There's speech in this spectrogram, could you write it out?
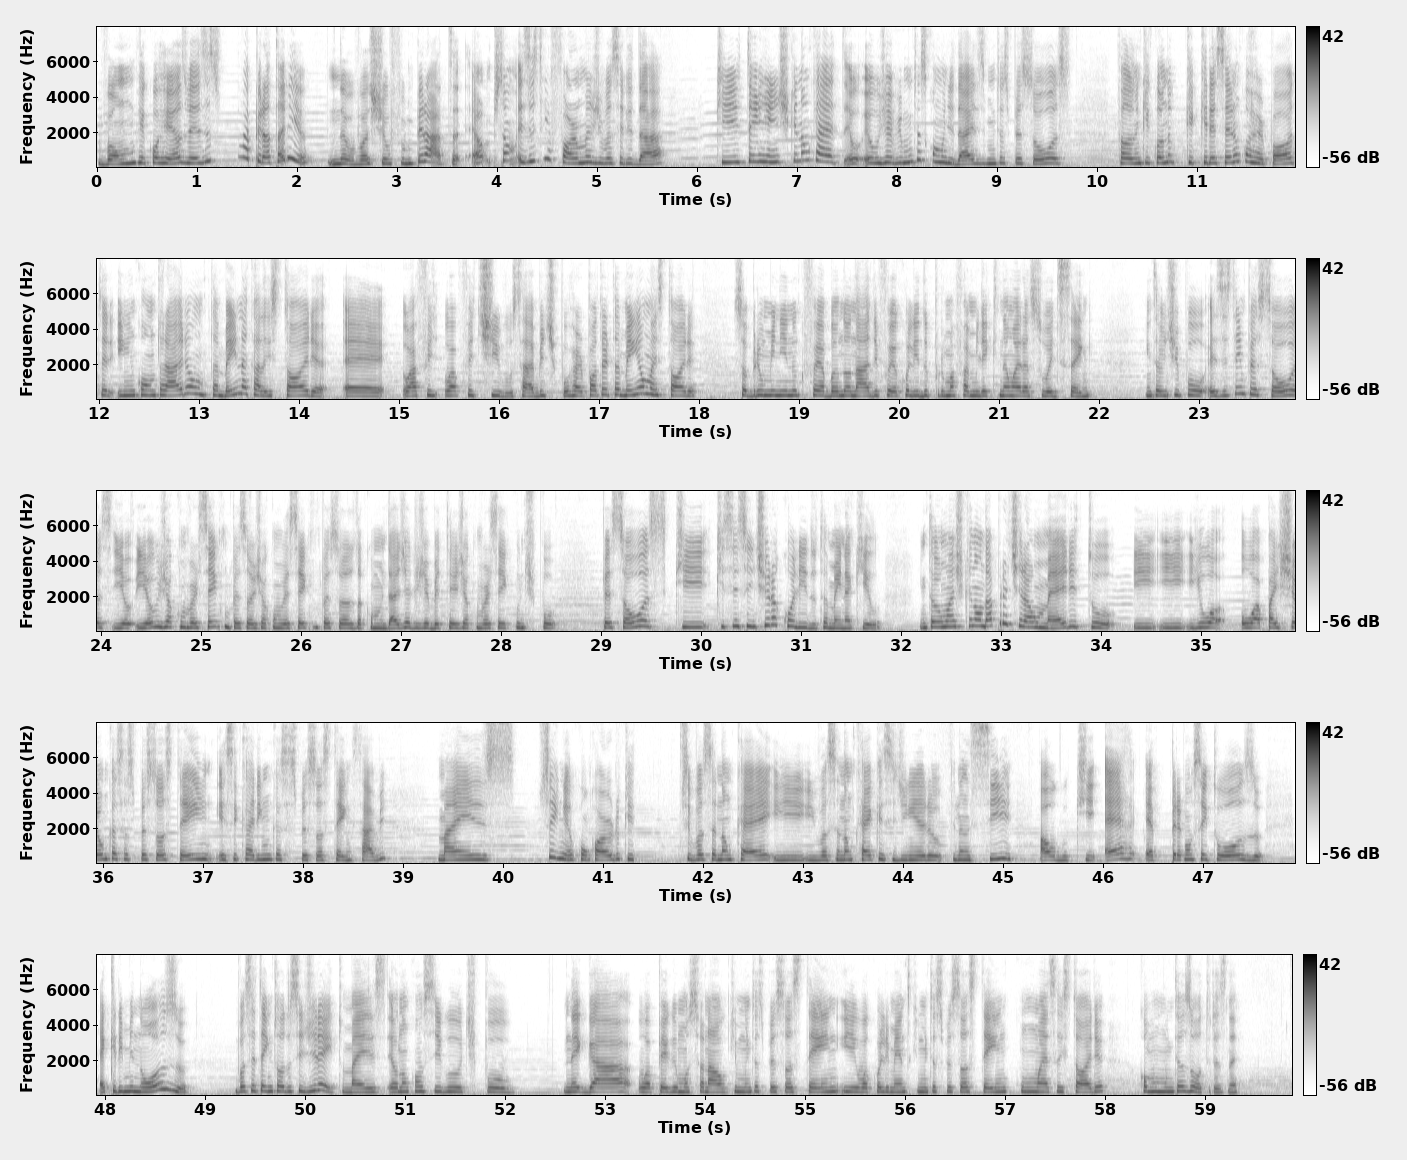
Vão recorrer, às vezes, à pirataria. Não, vou assistir o filme pirata. É, são, existem formas de você lidar que tem gente que não quer. Eu, eu já vi muitas comunidades, muitas pessoas falando que quando que cresceram com Harry Potter e encontraram também naquela história é, o, afetivo, sabe? Tipo, Harry Potter também é uma história sobre um menino que foi abandonado e foi acolhido por uma família que não era sua de sangue. Então, tipo, existem pessoas, e eu, e eu já conversei com pessoas, já conversei com pessoas da comunidade LGBT, já conversei com, tipo, pessoas que, que se sentiram acolhidos também naquilo. Então, eu acho que não dá para tirar o mérito e, e, e o, ou a paixão que essas pessoas têm, esse carinho que essas pessoas têm, sabe? Mas sim, eu concordo que se você não quer e, e você não quer que esse dinheiro financie algo que é, é preconceituoso, é criminoso, você tem todo esse direito. Mas eu não consigo, tipo, negar o apego emocional que muitas pessoas têm e o acolhimento que muitas pessoas têm com essa história, como muitas outras, né?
